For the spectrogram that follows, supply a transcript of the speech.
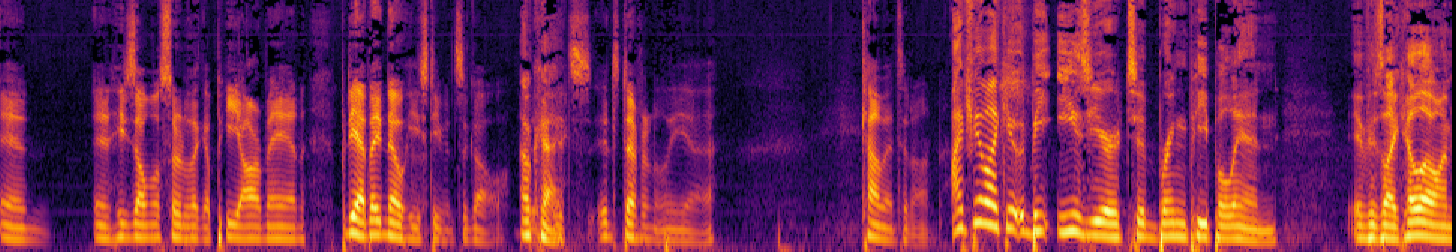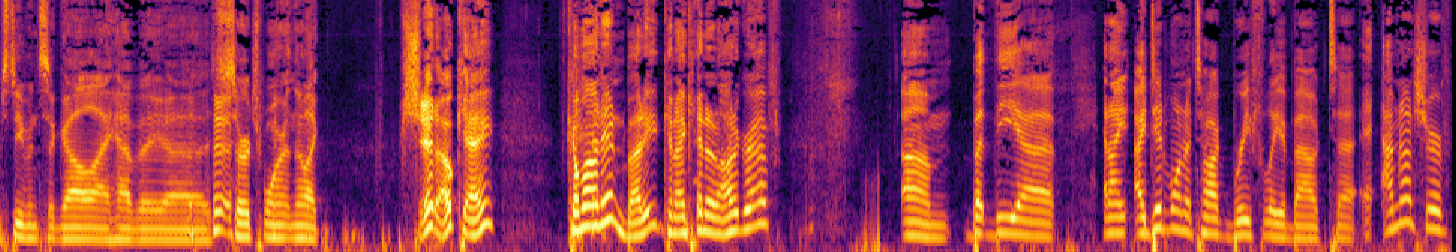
and and he's almost sort of like a PR man. But yeah, they know he's Steven Seagal. Okay. it's it's definitely uh, commented on. I feel like it would be easier to bring people in if he's like, "Hello, I'm Steven Seagal. I have a uh, search warrant," and they're like, "Shit, okay, come on in, buddy. Can I get an autograph?" Um, but the uh, and I I did want to talk briefly about. Uh, I'm not sure. if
